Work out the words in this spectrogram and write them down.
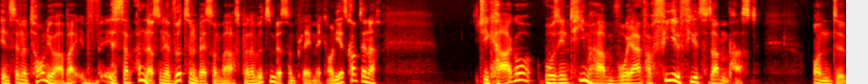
in San Antonio aber ist es dann anders und er wird zu einem besseren Basketballer, er wird zu einem besseren Playmaker. Und jetzt kommt er nach Chicago, wo sie ein Team haben, wo er einfach viel, viel zusammenpasst. Und äh,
